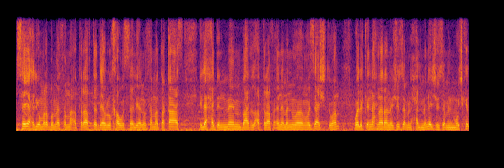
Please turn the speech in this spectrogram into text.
صحيح اليوم ربما ثم أطراف تدعو للخوص لأنه ثم تقاعس إلى حد ما من بعض الأطراف. أنا ما نوزعش تهم ولكن نحن رانا جزء من الحل منا جزء من المشكل.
